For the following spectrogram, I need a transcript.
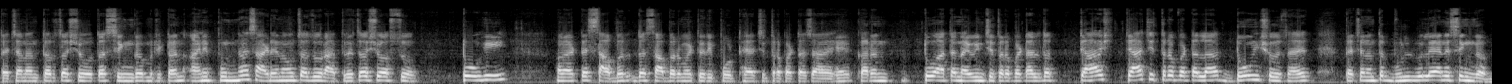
त्याच्यानंतरचा शो होता सिंगम रिटर्न. आणि पुन्हा साडेनऊचा जो रात्रीचा शो असतो तोही मला वाटतं साबर द साबरमती रिपोर्ट ह्या चित्रपटाचा आहे. कारण तो आता नवीन चित्रपट आला तर त्या त्या चित्रपटाला दोन शोज आहेत. त्याच्यानंतर भुलभुले आणि सिंगम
